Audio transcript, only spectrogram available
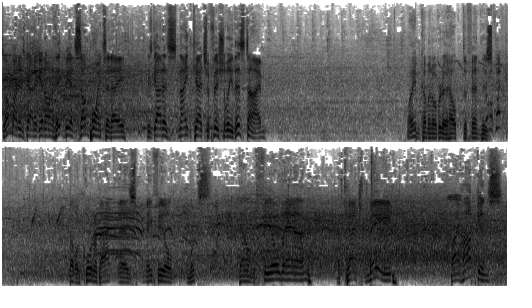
Somebody's got to get on Higbee at some point today. He's got his ninth catch officially this time. Layden coming over to help defend his fellow quarterback as Mayfield looks down the field and a catch made by Hopkins.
